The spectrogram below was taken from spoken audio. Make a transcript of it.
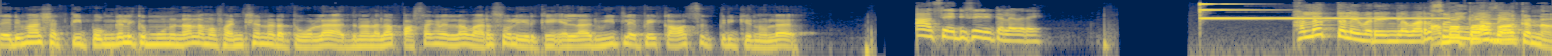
சரிம்மா சக்தி? பொங்கலுக்கு மூணு நாள் நம்ம ஃபங்க்ஷன் நடத்துவோம்ல அதனால தான் பசங்கள் எல்லாம் வர சொல்லியிருக்கேன். எல்லார் வீட்டில் போய் காசு பிரிக்கணும்ல. ஆ சரி சரி தலைவரே. ஹலோ தலைவர் எங்களை வர ஆமாப்பா சொன்னீங்களா வாக்கண்ணா.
